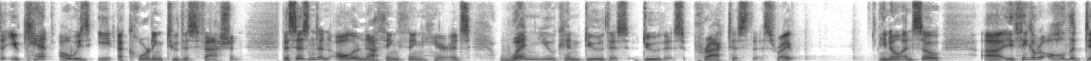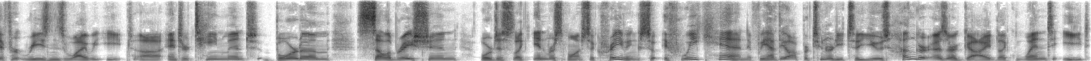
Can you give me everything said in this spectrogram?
that you can't always eat according to this fashion. This isn't an all or nothing thing here. It's when you can do this, do this, practice this, right? You know, and so uh, you think about all the different reasons why we eat uh, entertainment, boredom, celebration, or just like in response to cravings. So if we can, if we have the opportunity to use hunger as our guide, like when to eat,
